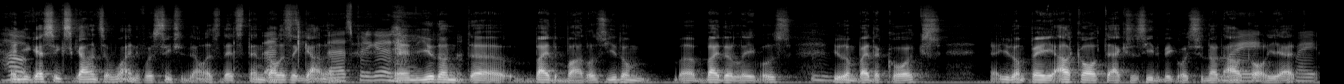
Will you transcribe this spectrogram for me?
How? And you get six gallons of wine for sixty dollars. That's ten dollars a gallon. that's pretty good. And you don't uh, buy the bottles. You don't uh, buy the labels. Mm-hmm. You don't buy the corks. Uh, you don't pay alcohol taxes either because it's not Right, alcohol yet. right.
